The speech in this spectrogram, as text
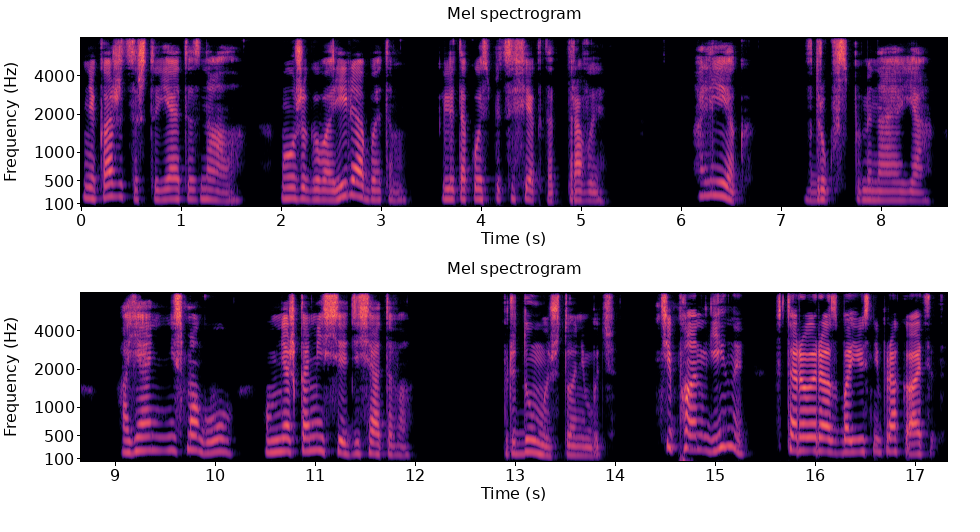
Мне кажется, что я это знала. Мы уже говорили об этом? Или такой спецэффект от травы? Олег, вдруг вспоминаю я. А я не смогу. У меня же комиссия десятого. Придумай что-нибудь. Типа ангины? Второй раз, боюсь, не прокатит.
